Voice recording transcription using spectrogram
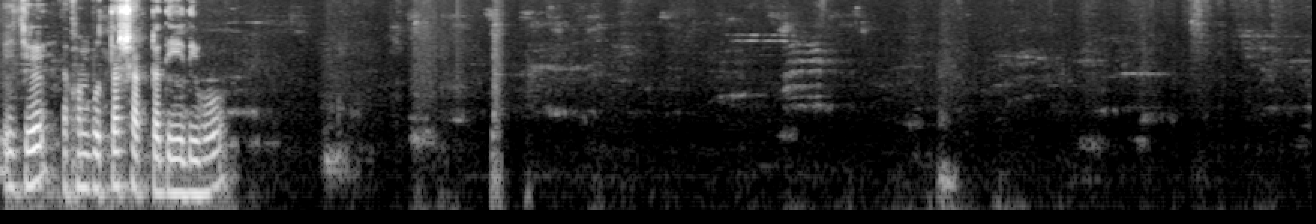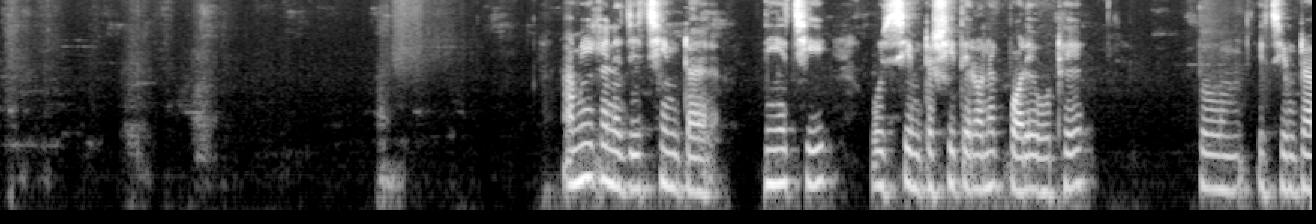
এই যে এখন ভুট্টার শাকটা দিয়ে দিব। আমি এখানে যে সিমটা নিয়েছি, ওই সিমটা শীতের অনেক পরে ওঠে। তো এই সিমটা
